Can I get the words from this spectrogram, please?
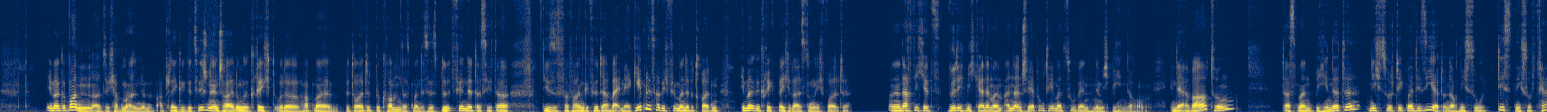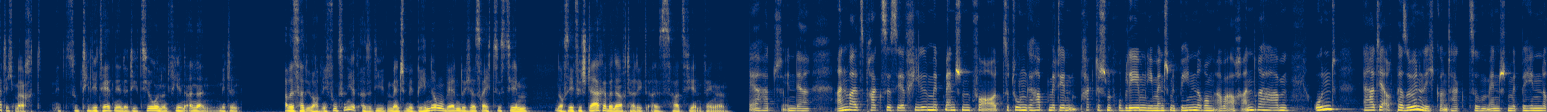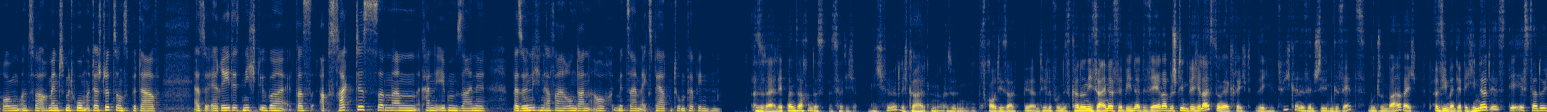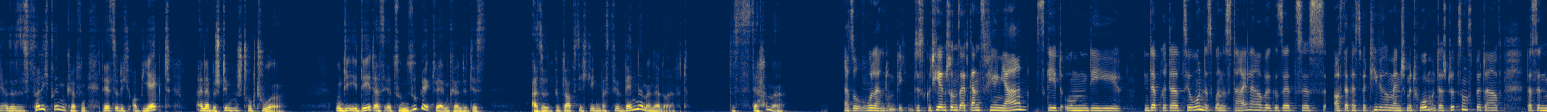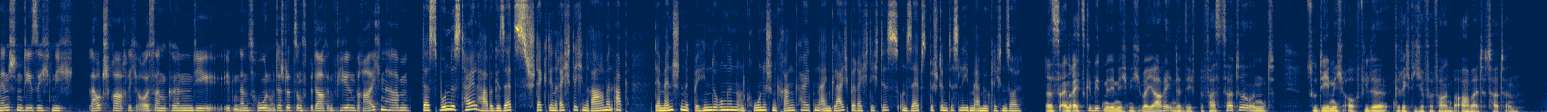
immer gewonnen. Also ich habe mal eine abschlägige Zwischenentscheidung gekriegt oder habe mal bedeutet bekommen, dass man das jetzt blöd findet, dass ich da dieses Verfahren geführt habe. Aber im Ergebnis habe ich für meine Betreuten immer gekriegt, welche Leistung ich wollte. Und dann dachte ich, jetzt würde ich mich gerne meinem anderen Schwerpunktthema zuwenden, nämlich Behinderung. In der Erwartung, dass man Behinderte nicht so stigmatisiert und auch nicht so disst, nicht so fertig macht mit Subtilitäten in der Diktion und vielen anderen Mitteln. Aber es hat überhaupt nicht funktioniert. Also die Menschen mit Behinderung werden durch das Rechtssystem noch sehr viel stärker benachteiligt als Hartz-IV-Empfänger. Er hat in der Anwaltspraxis sehr viel mit Menschen vor Ort zu tun gehabt, mit den praktischen Problemen, die Menschen mit Behinderung, aber auch andere haben. Und er hat ja auch persönlich Kontakt zu Menschen mit Behinderung, und zwar auch Menschen mit hohem Unterstützungsbedarf. Also er redet nicht über etwas Abstraktes, sondern kann eben seine persönlichen Erfahrungen dann auch mit seinem Expertentum verbinden. Also da erlebt man Sachen, das, das hätte ich nicht für möglich gehalten. Also eine Frau, die sagt mir am Telefon, es kann doch nicht sein, dass der Behinderte selber bestimmt, welche Leistung er kriegt. Also natürlich kann es entstehen im Gesetz, Wunsch und Wahlrecht. Also jemand, der behindert ist, der ist dadurch, also das ist völlig drin in Köpfen, der ist dadurch Objekt einer bestimmten Struktur. Und die Idee, dass er zum Subjekt werden könnte, das, also du glaubst nicht, gegen was für Wände man da läuft. Das ist der Hammer. Also Roland und ich diskutieren schon seit ganz vielen Jahren. Es geht um die Interpretation des Bundesteilhabegesetzes aus der Perspektive von Menschen mit hohem Unterstützungsbedarf. Das sind Menschen, die sich nicht lautsprachlich äußern können, die eben ganz hohen Unterstützungsbedarf in vielen Bereichen haben. Das Bundesteilhabegesetz steckt den rechtlichen Rahmen ab, der Menschen mit Behinderungen und chronischen Krankheiten ein gleichberechtigtes und selbstbestimmtes Leben ermöglichen soll. Das ist ein Rechtsgebiet, mit dem ich mich über Jahre intensiv befasst hatte und zu dem ich auch viele gerichtliche Verfahren bearbeitet hatte.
